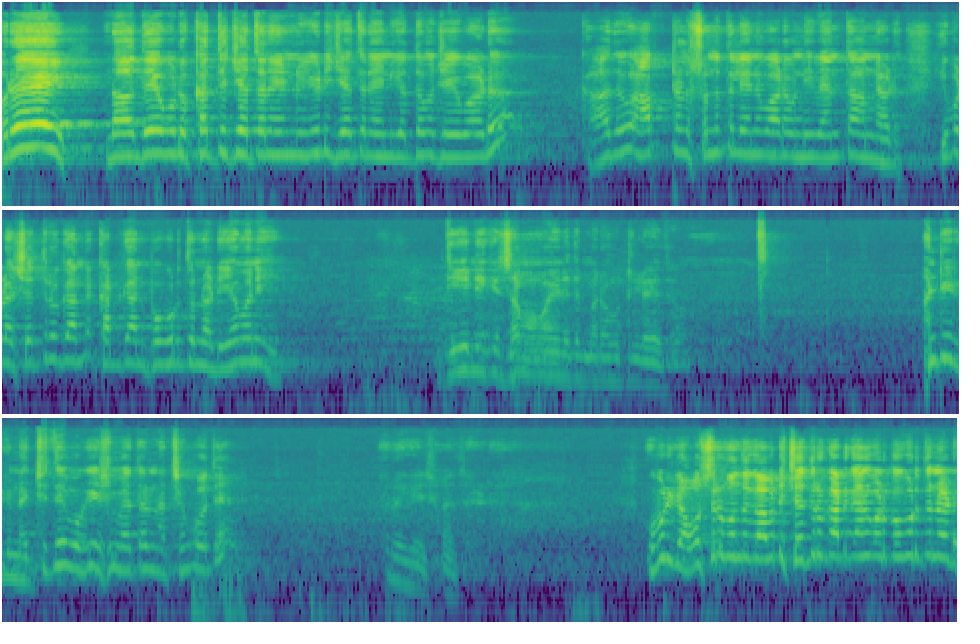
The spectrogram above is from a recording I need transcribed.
ఒరేయ్ నా దేవుడు కత్తి చేత నేను ఈడి చేత నేను యుద్ధం చేయవాడు కాదు ఆప్టలు సున్నతి లేనివాడు నీవెంత? అన్నాడు. ఇప్పుడు ఆ శత్రువు గారిని ఖడ్గాన్ని పొగుడుతున్నాడు. ఏమని? దీనికి సమమైనది మరొకటి లేదు. అంటే వీడికి నచ్చితే ఒక వేషం వేస్తాడు నచ్చకపోతే వేషం వేస్తాడు ఇప్పుడు ఇది అవసరం ఉంది కాబట్టి శత్రు కట్టగాని కూడా పొగుడుతున్నాడు.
